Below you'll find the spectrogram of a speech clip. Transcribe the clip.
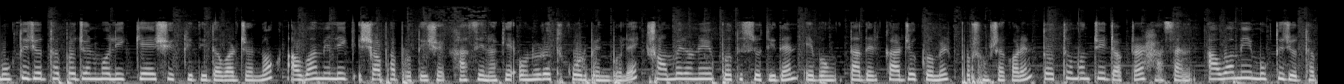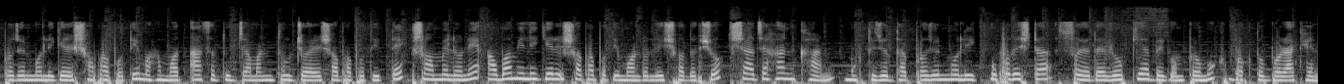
মুক্তিযোদ্ধা প্রজন্ম লীগকে স্বীকৃতি দেওয়ার জন্য আওয়ামী লীগ সভাপতি শেখ হাসিনাকে অনুরোধ করবেন বলে সম্মেলনে প্রতিশ্রুতি দেন এবং তাদের কার্যক্রমের প্রশংসা করেন তথ্যমন্ত্রী ডক্টর হাসান। আওয়ামী মুক্তিযোদ্ধা প্রজন্ম লীগের সভাপতি মোহাম্মদ আসাদুজ্জামান দুর্জয়ের সভাপতিত্বে সম্মেলনে আওয়ামী লীগের সভাপতি মণ্ডলীর সদস্য শাহজাহান খান, মুক্তিযোদ্ধা প্রজন্ম লীগ উপদেষ্টা সৈয়দা রোকিয়া বেগম প্রমুখ বক্তব্য রাখেন।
